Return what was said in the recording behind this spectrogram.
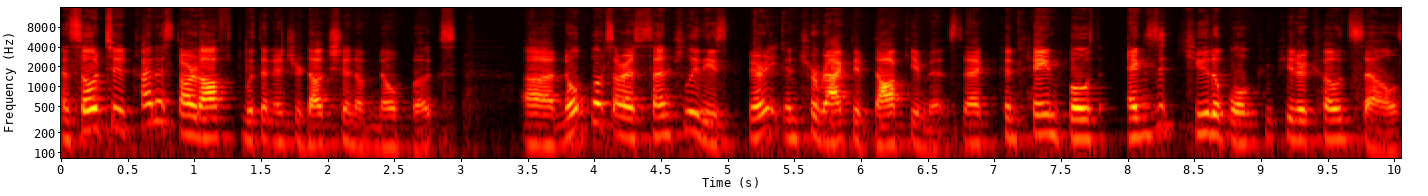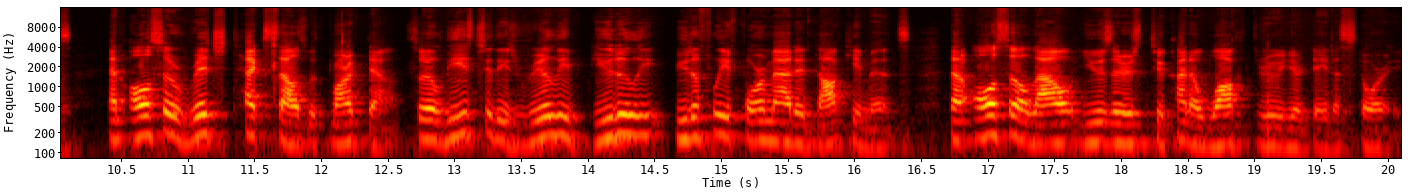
And so to kind of start off with an introduction of notebooks, uh, notebooks are essentially these very interactive documents that contain both executable computer code cells and also rich text cells with markdown. So it leads to these really beautifully, beautifully formatted documents that also allow users to kind of walk through your data story.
